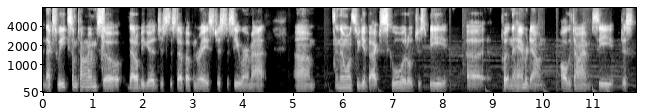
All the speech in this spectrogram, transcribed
next week sometime, so that'll be good just to step up and race, just to see where I'm at. Um, and then once we get back to school, it'll just be uh, putting the hammer down all the time. See, just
